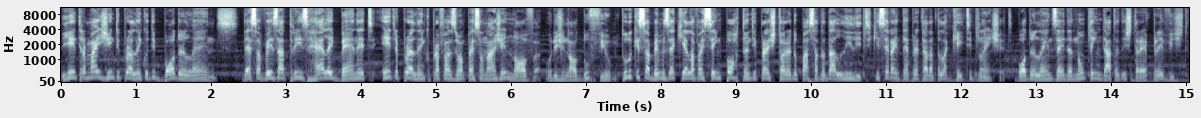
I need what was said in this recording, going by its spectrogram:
E entra mais gente pro elenco de Borderlands. Dessa vez a atriz Halle Bennett entra pro elenco para fazer uma personagem nova, original do filme. Tudo que sabemos é que ela vai ser importante para a história do passado da Lilith, que será interpretada pela Kate Blanchett. Borderlands ainda não tem data de estreia prevista.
